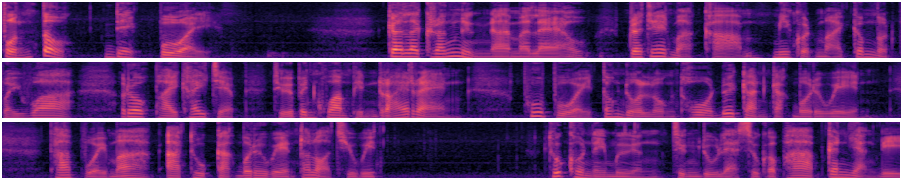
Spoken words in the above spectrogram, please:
ฝนตกเด็กป่วย การละครั้งหนึ่งนานมาแล้ว ประเทศหมากขามมีกฎหมายกำหนดไว้ว่า โรคภัยไข้เจ็บถือเป็นความผิดร้ายแรง ผู้ป่วยต้องโดนลงโทษด้วยการกักบริเวณ ถ้าป่วยมากอาจถูกกักบริเวณตลอดชีวิต ทุกคนในเมืองจึงดูแลสุขภาพกันอย่างดี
